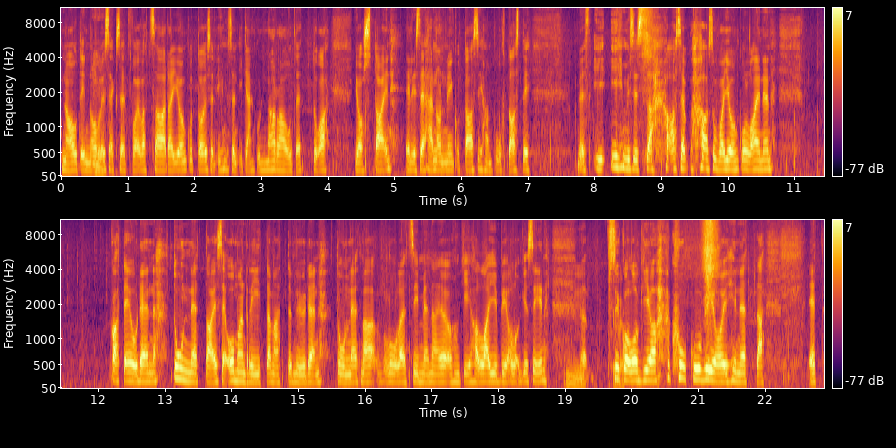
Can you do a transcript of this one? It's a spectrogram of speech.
nautinnolliseksi, että voivat saada jonkun toisen ihmisen ikään kuin narautettua jostain. Eli sehän on niin kuin taas ihan puhtaasti myös ihmisissä asuva jonkunlainen kateuden tunne tai se oman riittämättömyyden tunne. Mä luulen, että siinä mennään johonkin ihan lajibiologisiin mm-hmm. psykologiakuvioihin, että, että,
